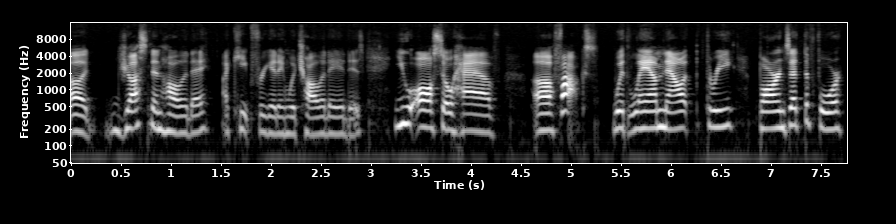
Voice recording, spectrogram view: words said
uh, Justin Holiday. I keep forgetting which holiday it is. You also have uh, Fox with Lamb now at the three, Barnes at the four,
